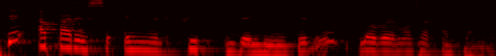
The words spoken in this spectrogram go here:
¿Qué aparece en el feed de LinkedIn? Lo vemos acompañado.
